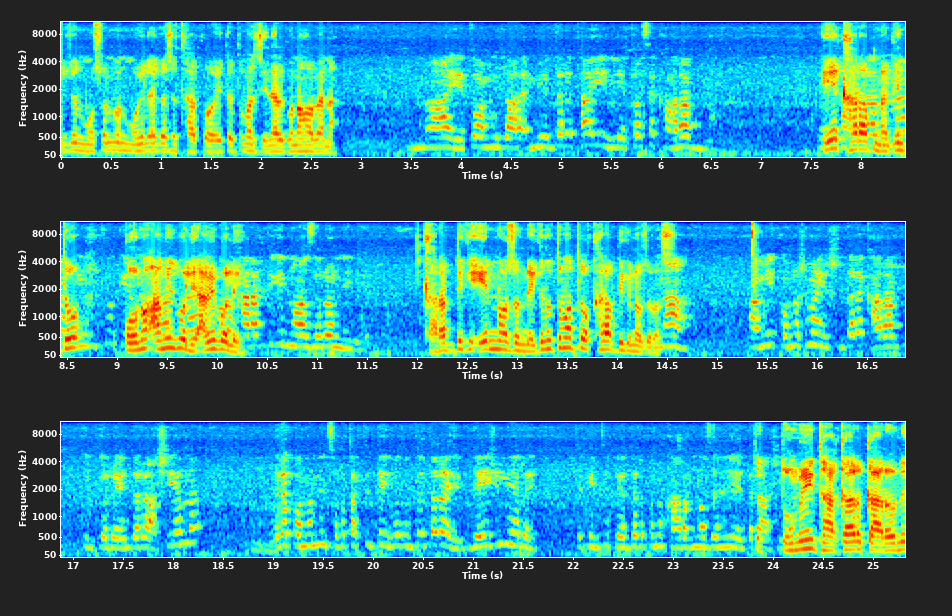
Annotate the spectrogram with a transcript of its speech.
একজন মুসলমান মহিলার কাছে থাকো এটা তোমার জিনার গোনা হবে না। না এ তো আমি আমি দ্বারা থাই এ তো আছে খারাপ না। এ খারাপ না, কিন্তু কোনো- আমি বলি, আমি বলি। খারাপ দিকে নজরও নেই। খারাপ দিকে এর নজর নেই কিন্তু তোমার তো খারাপ দিকে নজর আছে। না আমি কোনো সময় দ্বারা খারাপ করে দ্বারা আসিও না। এটা কোনোদিন ছোট থাকতে এই পর্যন্ত দ্বারা দেখিস নি আরে কিন্তু এর দ্বারা কোনো খারাপ নজর দ্বারা আসি তুমি থাকার কারণে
